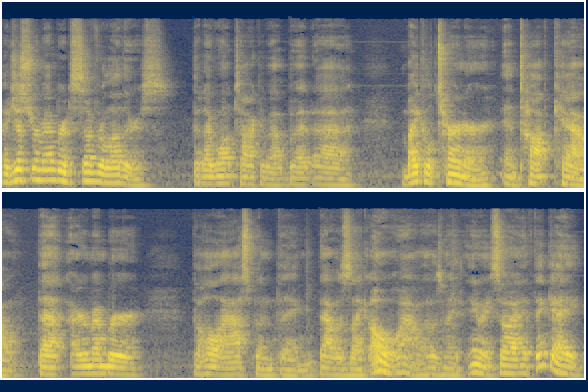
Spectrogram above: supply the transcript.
I just remembered several others that I won't talk about, but uh, Michael Turner and Top Cow. That I remember the whole Aspen thing. That was like, oh wow, that was amazing. Anyway, so I think I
